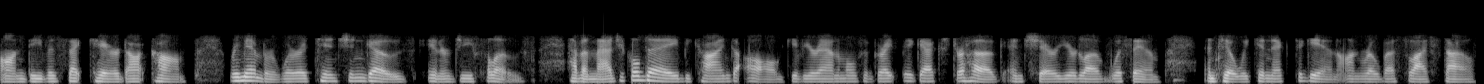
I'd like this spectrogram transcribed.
on divasthatcare.com. Remember, where attention goes, energy flows. Have a magical day. Be kind to all. Give your animals a great big extra hug and share your love with them. Until we connect again on Robust Lifestyles,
